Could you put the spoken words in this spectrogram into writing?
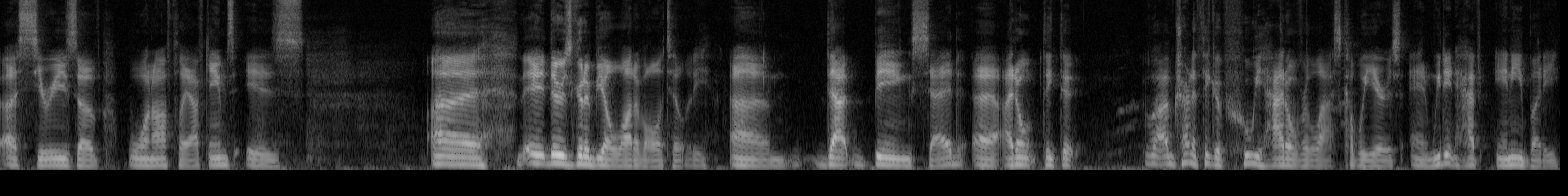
a series of one-off playoff games is uh, it, there's going to be a lot of volatility. Um, that being said, uh, I don't think that. Well, I'm trying to think of who we had over the last couple years, and we didn't have anybody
